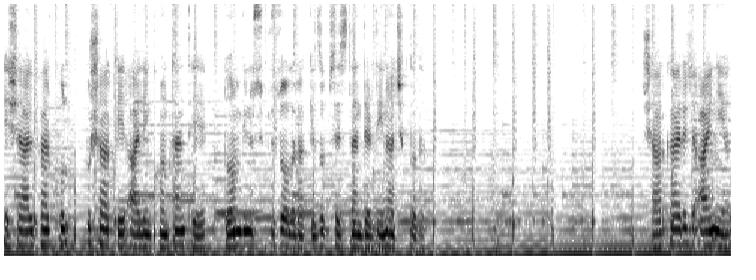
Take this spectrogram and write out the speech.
Eşi Alper Kul bu şarkıyı Aylin Contente'ye doğum günü sürprizi olarak yazıp seslendirdiğini açıkladı. Şarkı ayrıca aynı yıl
